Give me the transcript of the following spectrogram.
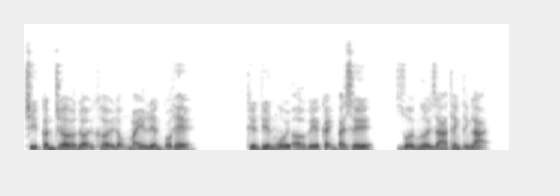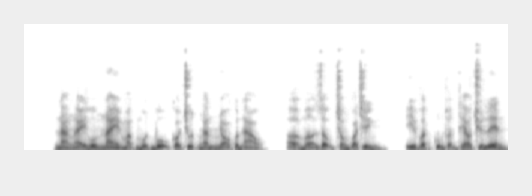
chỉ cần chờ đợi khởi động máy liền có thể. Thiến tiến ngồi ở ghế cạnh tài xế, dỗi người ra thanh tĩnh lại. Nàng ngày hôm nay mặc một bộ có chút ngắn nhỏ quần áo, ở mở rộng trong quá trình, ý vật cũng thuận theo chuyển lên.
